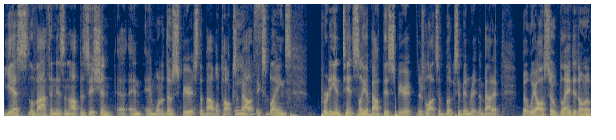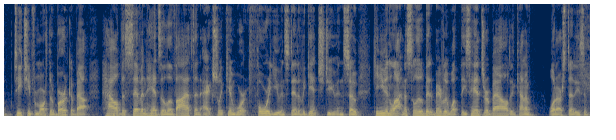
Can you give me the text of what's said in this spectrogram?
Yes, Leviathan is an opposition, uh, and and one of those spirits the Bible talks about Yes. explains pretty intensely about this spirit. There's lots of books that have been written about it. But we also landed on a teaching from Arthur Burk about how the seven heads of Leviathan actually can work for you instead of against you. And so, can you enlighten us a little bit, Beverly, what these heads are about and kind of what our studies have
